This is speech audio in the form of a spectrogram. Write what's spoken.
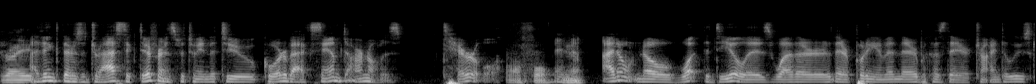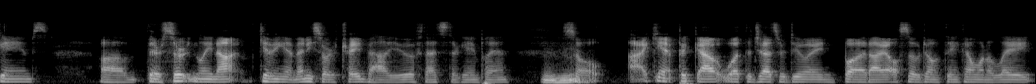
Right. I think there's a drastic difference between the two quarterbacks. Sam Darnold is terrible. Awful. And yeah. I don't know what the deal is, whether they're putting him in there because they are trying to lose games. Um, they're certainly not giving him any sort of trade value if that's their game plan. Mm-hmm. So I can't pick out what the Jets are doing, but I also don't think I want to lay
